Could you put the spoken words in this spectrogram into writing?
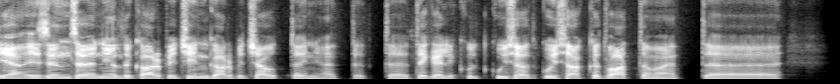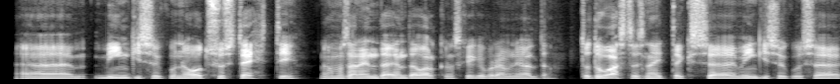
ja, ja see on see nii-öelda garbage in, garbage out on ju, et, et tegelikult kui sa, kui sa hakkad vaatama, et äh, äh, mingisugune otsus tehti, noh, ma saan enda, enda valdkonnas kõige paremini öelda, ta tuvastas näiteks äh, mingisuguse.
